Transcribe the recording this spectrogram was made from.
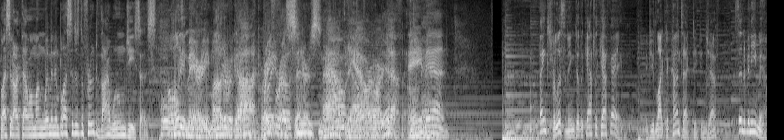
Blessed art thou among women, and blessed is the fruit of thy womb, Jesus. Holy Mary, Mother of God, pray for us sinners now and the hour of our death. Amen. Thanks for listening to the Catholic Cafe. If you'd like to contact Deacon Jeff, send him an email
